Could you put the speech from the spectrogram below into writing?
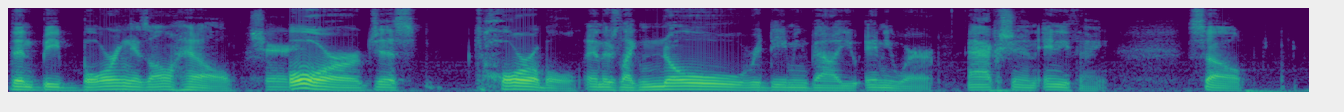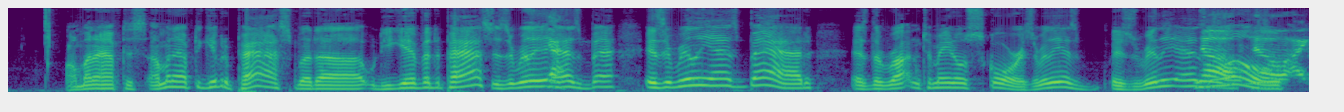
than be boring as all hell. Sure. Or just horrible and there's like no redeeming value anywhere. Action, anything. So I'm gonna have to. I'm gonna have to give it a pass. But uh, do you give it a pass? Is it really Yeah. as bad? Is it really as bad as the Rotten Tomatoes score? Is it really as is really as No, low? no, I,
